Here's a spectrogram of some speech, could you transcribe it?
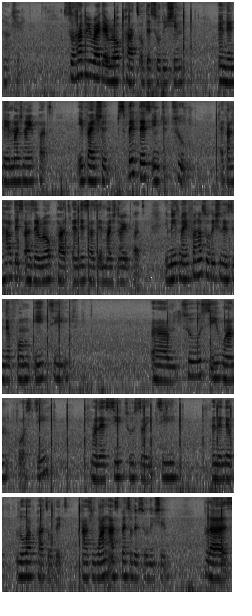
Okay. So how do we write the real part of the solution and then the imaginary part? If I should split this into two I can have this as a real part and this as the imaginary part. It means my final solution is in the form at um, 2c1 cos t minus c2 sine t and then the lower part of it as one aspect of the solution plus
